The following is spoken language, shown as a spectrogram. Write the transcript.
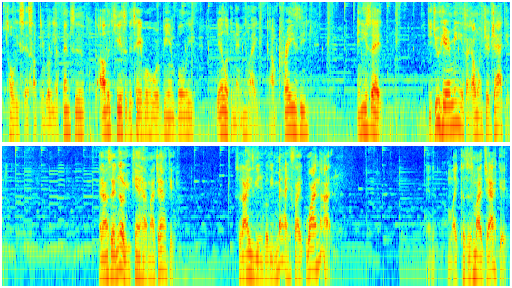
totally said something really offensive. The other kids at the table who were being bullied, they're looking at me like I'm crazy. And he said, Did you hear me? He's like, I want your jacket. And I said, No, you can't have my jacket. So now he's getting really mad. He's like, Why not? And I'm like, Because it's my jacket.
